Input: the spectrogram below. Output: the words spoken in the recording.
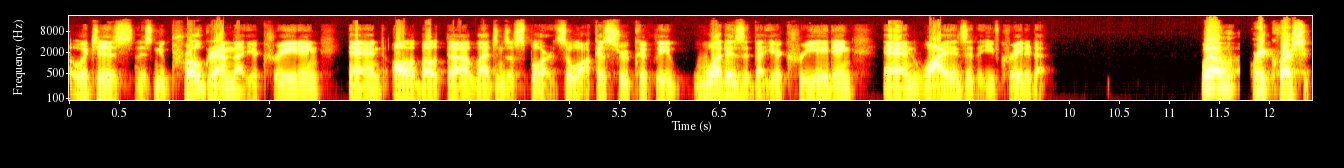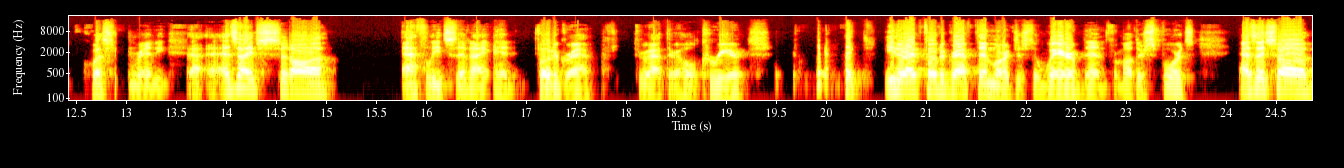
which is this new program that you're creating and all about the legends of sport. So walk us through quickly what is it that you're creating and why is it that you've created it? Well, great question, question, Randy. As I saw athletes that I had photographed throughout their whole career, either I photographed them or just aware of them from other sports. As I saw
